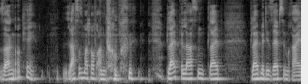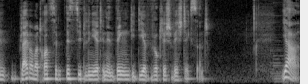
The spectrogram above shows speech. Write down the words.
sagen, okay, lass es mal drauf ankommen. bleib gelassen, bleib, bleib mit dir selbst im Reinen, bleib aber trotzdem diszipliniert in den Dingen, die dir wirklich wichtig sind. Ja,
